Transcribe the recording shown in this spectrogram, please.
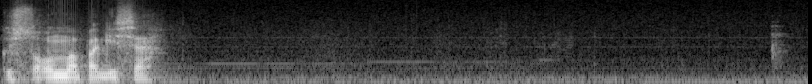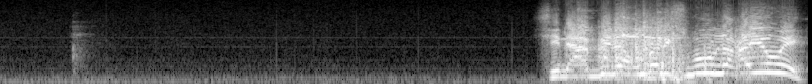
Gusto kong mapag-isa. Sinabi na umalis muna kayo eh!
